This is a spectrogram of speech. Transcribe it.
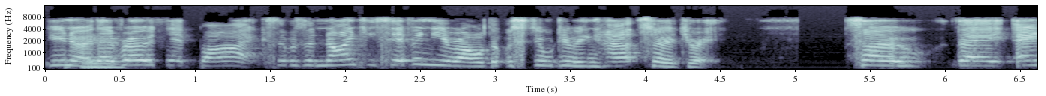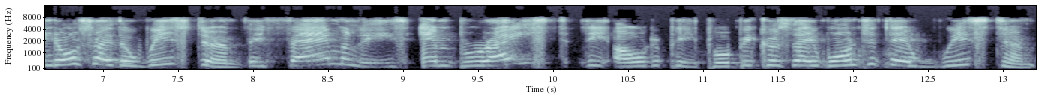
You know, they rode their bikes. There was a 97 year old that was still doing heart surgery. So they and also the wisdom the families embraced the older people because they wanted their wisdom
